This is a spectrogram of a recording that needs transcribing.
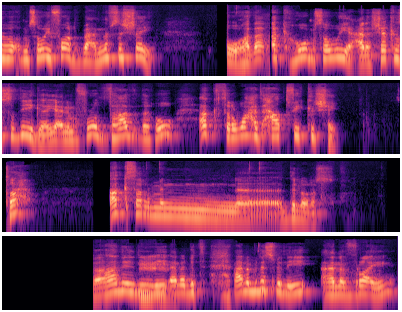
مسوي فورد بعد نفس الشيء. وهذاك هو مسويه على شكل صديقة. يعني المفروض هذا هو أكثر واحد حاط فيه كل شيء. صح؟ أكثر من آه، دولوريس فهذه اللي. أنا قلت أنا بالنسبة لي أنا في رايي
